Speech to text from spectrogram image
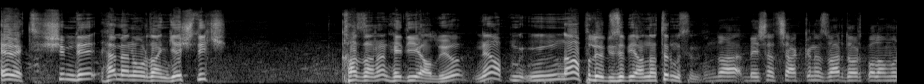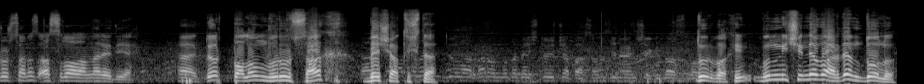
Evet. Şimdi hemen oradan geçtik. Kazanan hediye alıyor. Ne yap ne yapılıyor bize bir anlatır mısınız? Bunda 5 atış hakkınız var. 4 balon vurursanız asıl olanlar hediye. Ha, 4 balon vurursak 5 atışta. Onda da 5'te 3 yaparsanız yine aynı şekilde asıl. Dur bakayım. Bunun içinde var değil mi? Dolu.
